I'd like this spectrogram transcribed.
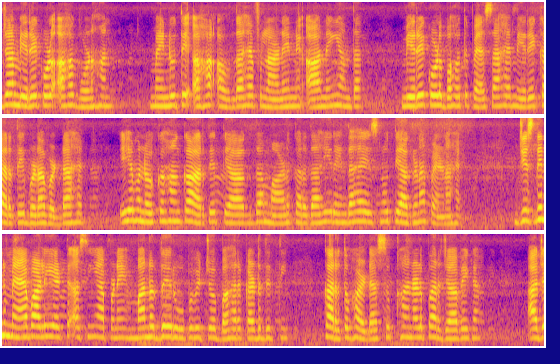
ਜਾਂ ਮੇਰੇ ਕੋਲ ਆਹ ਗੁਣ ਹਨ। ਮੈਨੂੰ ਤੇ ਆਹ ਆਉਂਦਾ ਹੈ, ਫਲਾਣੇ ਨੇ ਆ ਨਹੀਂ ਆਉਂਦਾ। ਮੇਰੇ ਕੋਲ ਬਹੁਤ ਪੈਸਾ ਹੈ, ਮੇਰੇ ਘਰ ਤੇ ਬੜਾ ਵੱਡਾ ਹੈ। ਇਹ ਮਨੁੱਖ ਹੰਕਾਰ ਤੇ ਤਿਆਗ ਦਾ ਮਾਣ ਕਰਦਾ ਹੀ ਰਹਿੰਦਾ ਹੈ, ਇਸ ਨੂੰ ਤਿਆਗਣਾ ਪੈਣਾ ਹੈ। ਜਿਸ ਦਿਨ ਮੈਂ ਵਾਲੀ ਇੱਟ ਅਸੀਂ ਆਪਣੇ ਮਨ ਦੇ ਰੂਪ ਵਿੱਚੋਂ ਬਾਹਰ ਕੱਢ ਦਿੱਤੀ, ਘਰ ਤੁਹਾਡਾ ਸੁੱਖਾਂ ਨਾਲ ਭਰ ਜਾਵੇਗਾ। ਅੱਜ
